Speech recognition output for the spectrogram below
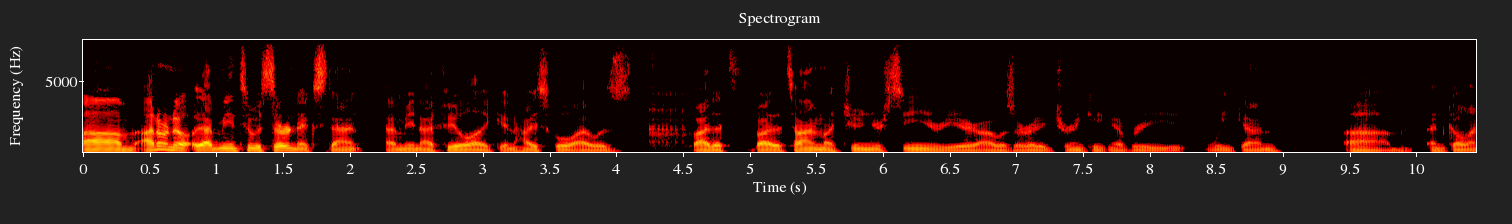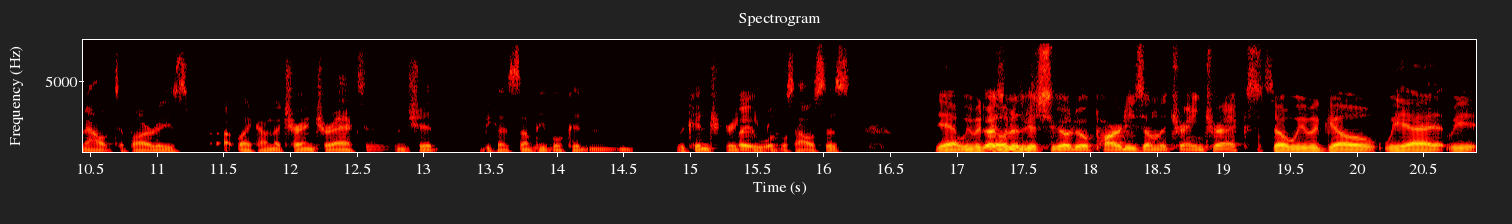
Um, I don't know. I mean, to a certain extent. I mean, I feel like in high school, I was by the by the time my junior senior year, I was already drinking every weekend, um, and going out to parties uh, like on the train tracks and shit because some people couldn't we couldn't drink Wait, in people's houses. Yeah, we You would guys go to would the, to go to parties on the train tracks. so we would go. We had we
